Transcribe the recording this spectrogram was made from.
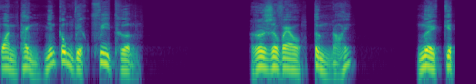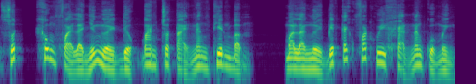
hoàn thành những công việc phi thường. Roosevelt từng nói, người kiệt xuất không phải là những người được ban cho tài năng thiên bẩm, mà là người biết cách phát huy khả năng của mình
